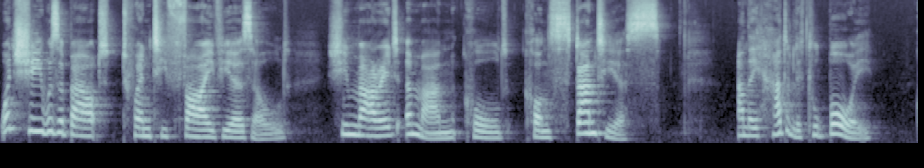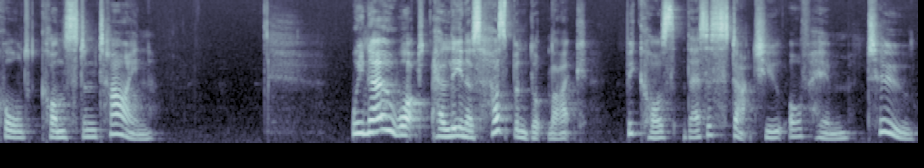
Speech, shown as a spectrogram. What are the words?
When she was about 25 years old, she married a man called Constantius, and they had a little boy called Constantine. We know what Helena's husband looked like because there's a statue of him too.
